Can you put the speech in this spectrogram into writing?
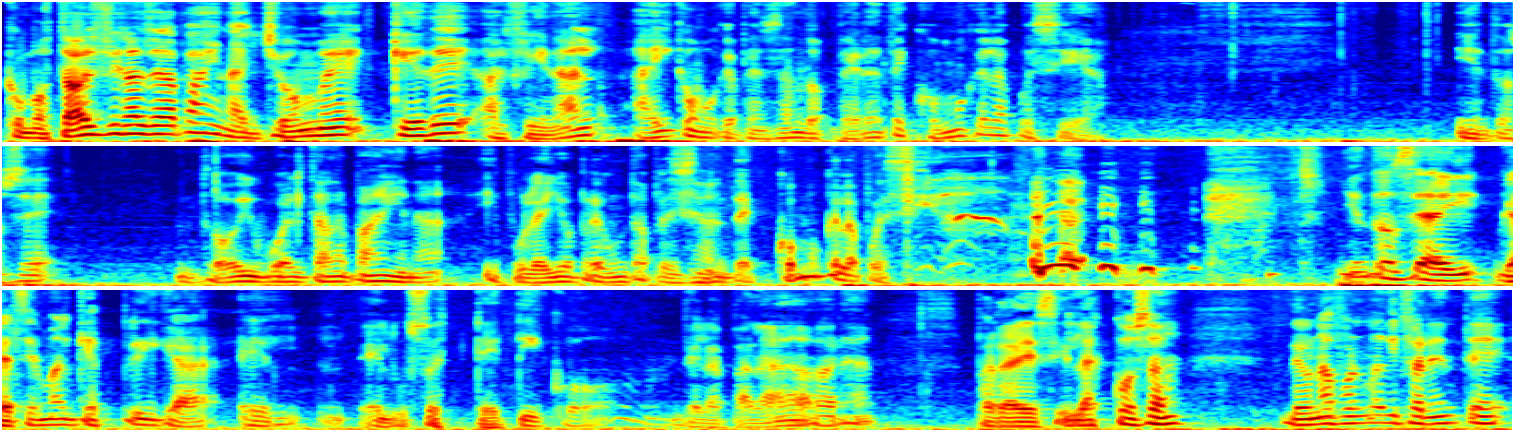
como estaba al final de la página, yo me quedé al final ahí como que pensando, espérate, ¿cómo que la poesía? Y entonces doy vuelta a la página y Puleyo pregunta precisamente, ¿cómo que la poesía? y entonces ahí García Márquez explica el, uso estético de la palabra para decir las cosas de una forma diferente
